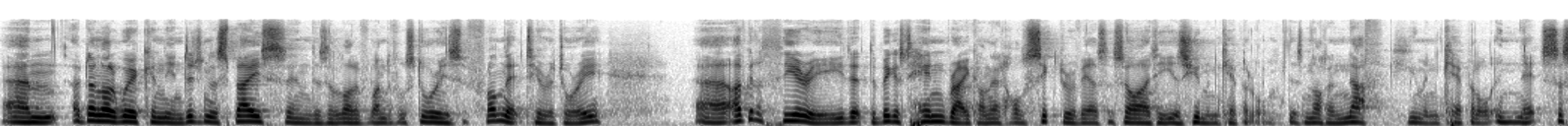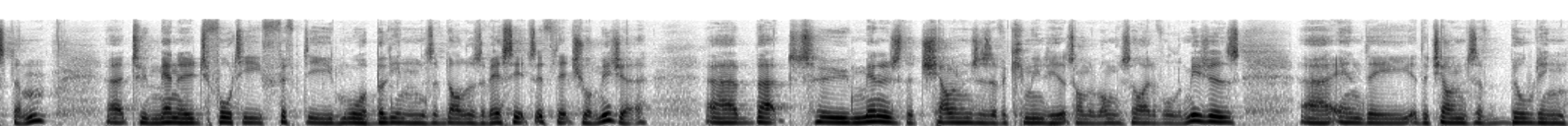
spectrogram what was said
Um, I've done a lot of work in the Indigenous space and there's a lot of wonderful stories from that territory. Uh, I've got a theory that the biggest handbrake on that whole sector of our society is human capital. There's not enough human capital in that system uh, to manage 40, 50 more billions of dollars of assets, if that's your measure, uh, but to manage the challenges of a community that's on the wrong side of all the measures uh, and the, the challenge of building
